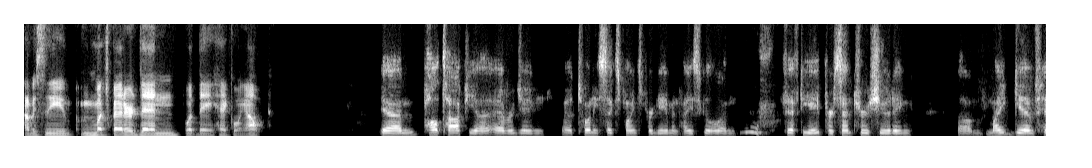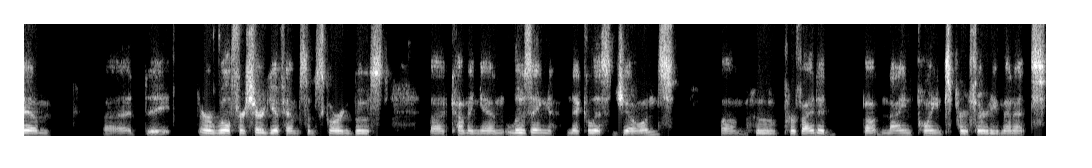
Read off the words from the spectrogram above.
Obviously much better than what they had going out. Yeah, and Paul Tapia averaging uh, 26 points per game in high school and 58% true shooting um, might give him, uh, or will for sure give him some scoring boost uh, coming in. Losing Nicholas Jones, um, who provided about nine points per 30 minutes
